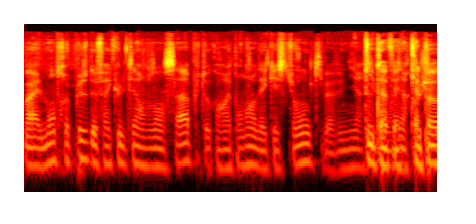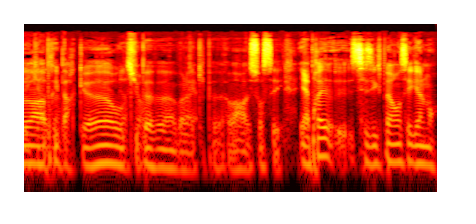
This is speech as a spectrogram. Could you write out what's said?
Ouais, elle montre plus de faculté en faisant ça plutôt qu'en répondant à des questions qui va venir. Tout à fait. peuvent des avoir cases. appris par cœur ou qui peuvent, euh, voilà, qui peuvent avoir sur ces. Et après, euh, ces expériences également.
